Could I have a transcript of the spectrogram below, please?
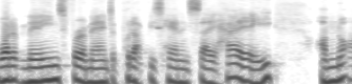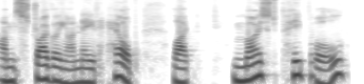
what it means for a man to put up his hand and say, "Hey, I'm not I'm struggling, I need help." Like most people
